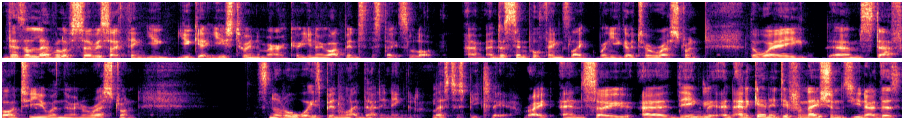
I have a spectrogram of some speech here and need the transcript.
there's a level of service I think you you get used to in America. You know, I've been to the states a lot, um, and just simple things like when you go to a restaurant, the way um, staff are to you when they're in a restaurant. It's not always been like that in England. Let's just be clear, right? And so uh, the English, and, and again in different nations, you know, there's.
